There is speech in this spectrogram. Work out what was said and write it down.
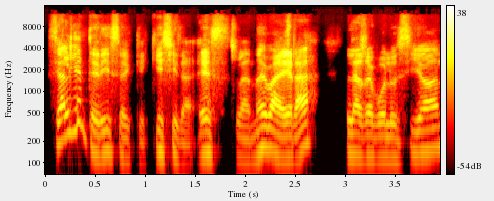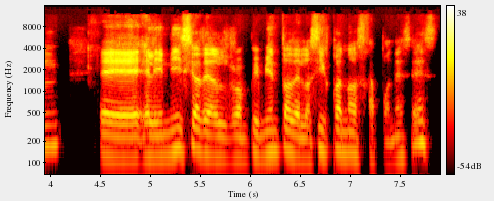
si alguien te dice que Kishida es la nueva era, la revolución, eh, el inicio del rompimiento de los íconos japoneses,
